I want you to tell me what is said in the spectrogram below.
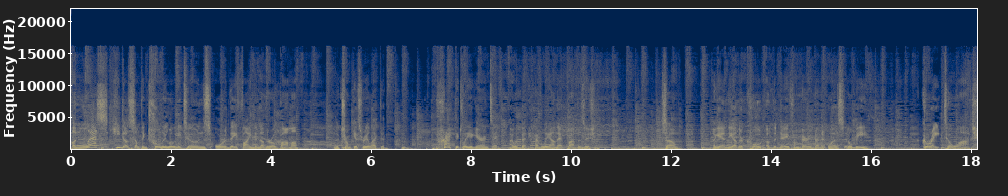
Unless he does something truly Looney Tunes or they find another Obama, uh, Trump gets reelected practically a guarantee. I would bet heavily on that proposition. So, again, the other quote of the day from Barry Bennett was It'll be great to watch,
